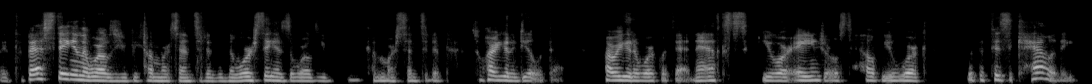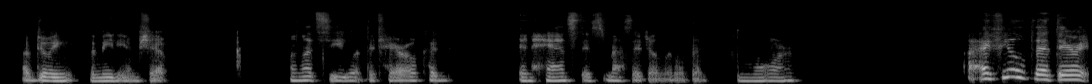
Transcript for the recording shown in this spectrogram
the best thing in the world is you become more sensitive, and the worst thing is the world you become more sensitive. So how are you going to deal with that? How are you going to work with that? And ask your angels to help you work with the physicality of doing the mediumship. And let's see what the tarot could enhance this message a little bit more. I feel that there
